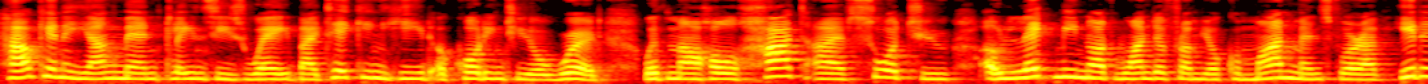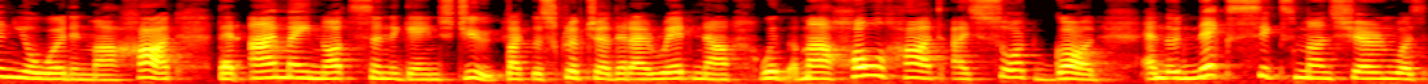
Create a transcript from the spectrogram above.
How can a young man cleanse his way? By taking heed according to your word. With my whole heart I have sought you. Oh, let me not wander from your commandments, for I've hidden your word in my heart that I may not sin against you. Like the scripture that I read now, with my whole heart I sought God. And the next six months, Sharon was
